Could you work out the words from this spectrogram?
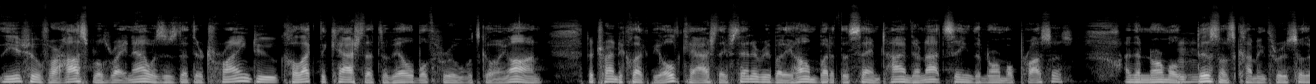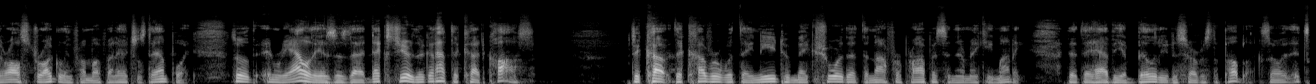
the issue for hospitals right now is, is that they're trying to collect the cash that's available through what's going on. They're trying to collect the old cash. They've sent everybody home, but at the same time, they're not seeing the normal process and the normal mm-hmm. business coming through. So they're all struggling from a financial standpoint. So in reality is, is that next year they're going to have to cut costs to, co- to cover what they need to make sure that the not-for-profits and they're making money, that they have the ability to service the public. So it's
